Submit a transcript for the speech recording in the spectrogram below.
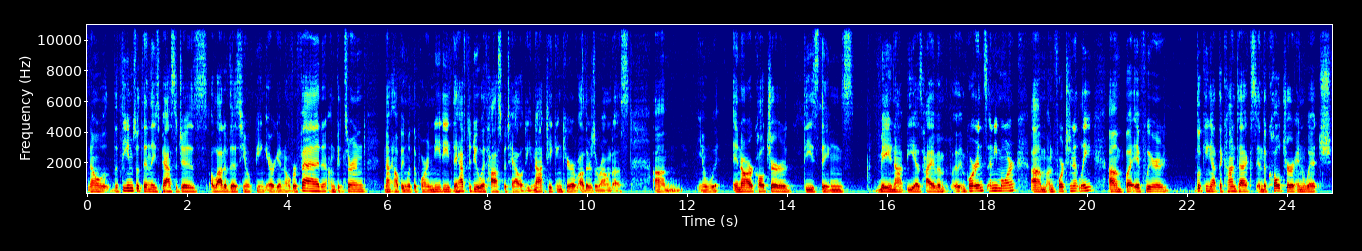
Now, the themes within these passages, a lot of this, you know, being arrogant and overfed, unconcerned, not helping with the poor and needy, they have to do with hospitality, not taking care of others around us. Um, you know, in our culture, these things may not be as high of importance anymore, um, unfortunately. Um, but if we're looking at the context and the culture in which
